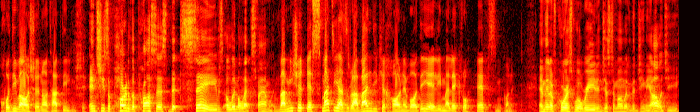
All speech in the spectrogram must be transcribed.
خودی و آشنا تبدیل میشه And she's a part of the process that saves Elimelech's family. و میشه قسمتی از روندی که خانواده الیملک رو حفظ میکنه And then, of course, we'll read in just a moment in the genealogy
